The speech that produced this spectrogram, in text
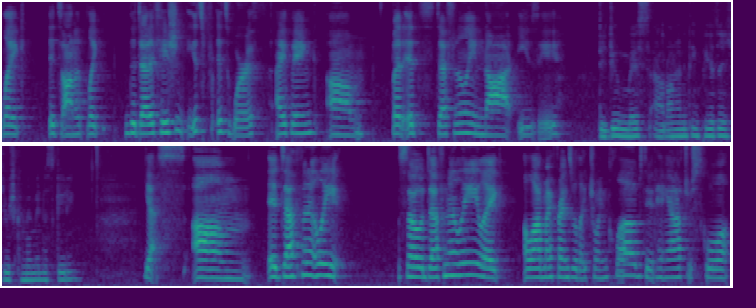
like it's on like the dedication it's it's worth i think um but it's definitely not easy Did you miss out on anything because of a huge commitment to skating? yes um it definitely so definitely like a lot of my friends would like join clubs they would hang out after school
